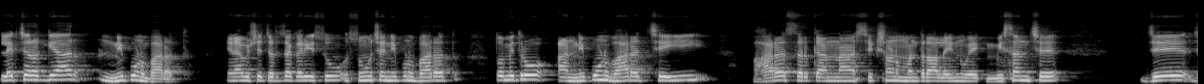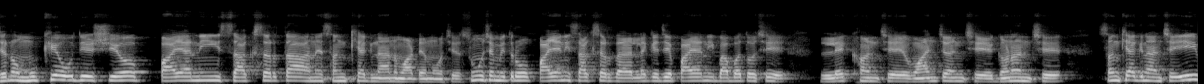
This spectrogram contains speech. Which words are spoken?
લેક્ચર અગિયાર, નિપુણ ભારત. એના વિશે ચર્ચા કરીશું. શું છે નિપુણ ભારત? તો મિત્રો, આ નિપુણ ભારત છે એ ભારત સરકારના શિક્ષણ મંત્રાલયનું એક મિશન છે, જે, જેનો મુખ્ય ઉદ્દેશ્ય પાયાની સાક્ષરતા અને સંખ્યા જ્ઞાન માટેનો છે. શું છે મિત્રો? પાયાની સાક્ષરતા એટલે કે જે પાયાની બાબતો છે, લેખન છે, વાંચન છે, ગણન છે, સંખ્યા જ્ઞાન છે એ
